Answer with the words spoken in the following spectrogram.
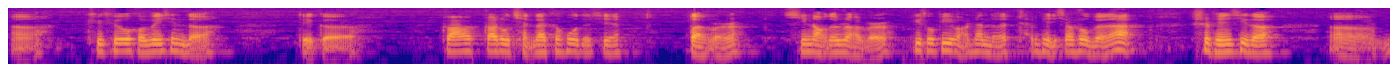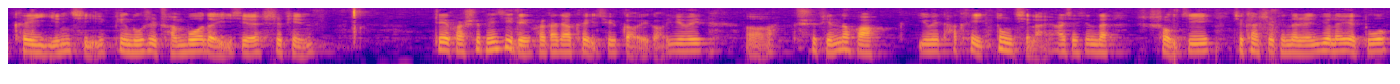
呃，QQ 和微信的这个抓抓住潜在客户的一些短文、洗脑的软文，B to B 网站的产品销售文案，视频系的呃可以引起病毒式传播的一些视频，这块视频系这块大家可以去搞一搞，因为呃视频的话。因为它可以动起来，而且现在手机去看视频的人越来越多，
